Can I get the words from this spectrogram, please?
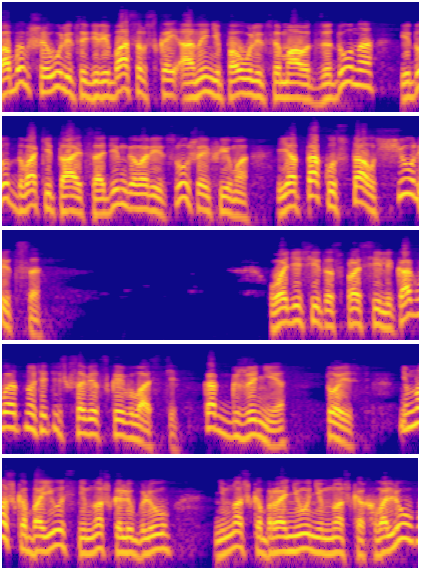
по бывшей улице Дерибасовской, а ныне по улице Мао Цзэдуна, идут два китайца. Один говорит, «Слушай, Фима, я так устал щуриться». У одессита спросили, как вы относитесь к советской власти? Как к жене. То есть, немножко боюсь, немножко люблю, немножко броню, немножко хвалю,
